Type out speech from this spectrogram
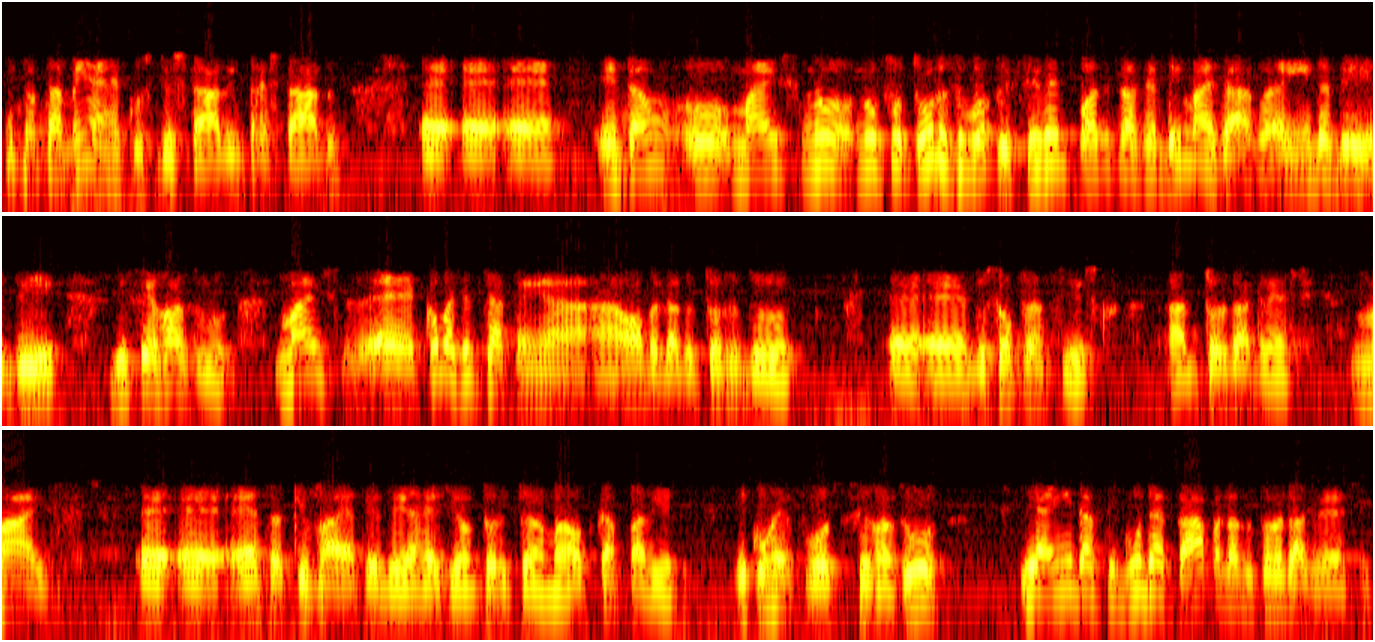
então também é recurso do Estado emprestado. É, é, é, então, o, mas no, no, futuro, se for preciso, a gente pode trazer bem mais água ainda de, de, de Cerro Azul. Mas, é, como a gente já tem a, a obra da doutora do, é, do São Francisco, a doutora do Agreste, mais essa que vai atender a região Toritama, Alto Caparibe, e com reforço Cerro Azul, e ainda a segunda etapa da doutora do Agreste,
